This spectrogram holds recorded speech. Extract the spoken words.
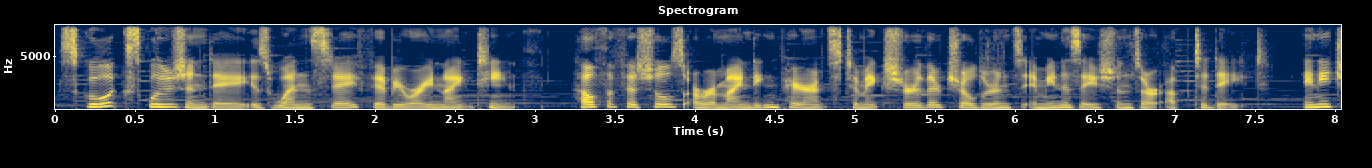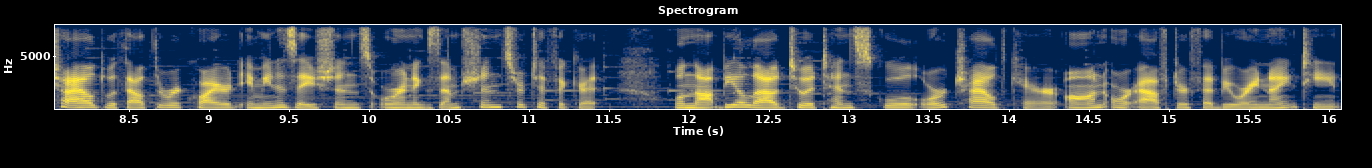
School Exclusion Day is Wednesday, February 19th. Health officials are reminding parents to make sure their children's immunizations are up to date. Any child without the required immunizations or an exemption certificate will not be allowed to attend school or childcare on or after February 19th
